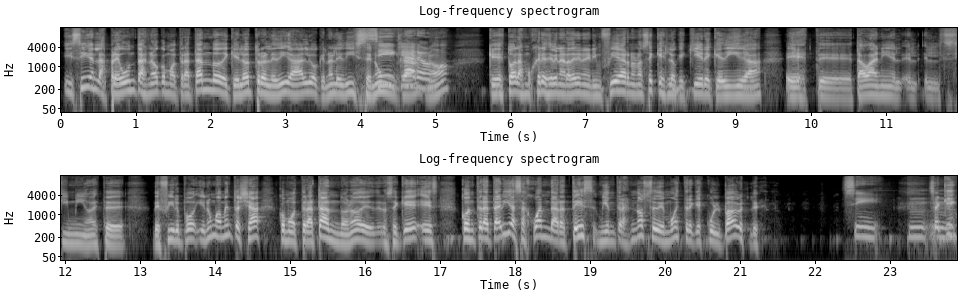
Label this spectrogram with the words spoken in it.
Y siguen las preguntas, ¿no? Como tratando de que el otro le diga algo que no le dice nunca, claro. ¿no? que es todas las mujeres deben arder en el infierno, no sé qué es lo que quiere que diga este Tabani, el, el simio este de Firpo, y en un momento ya como tratando, ¿no? De, no sé qué, es, ¿contratarías a Juan D'Artés mientras no se demuestre que es culpable? Sí. O sea, que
